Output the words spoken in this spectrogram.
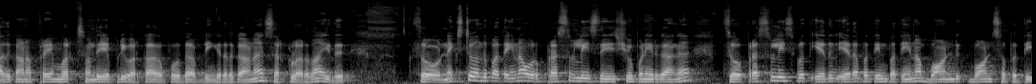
அதுக்கான ஃப்ரேம் ஒர்க்ஸ் வந்து எப்படி ஒர்க் ஆக போகுது அப்படிங்கிறதுக்கான சர்க்குலர் தான் இது. ஸோ நெக்ஸ்ட் வந்து பார்த்தீங்கன்னா ஒரு ப்ரெஸ் ரிலீஸ் இஷ்யூ பண்ணியிருக்காங்க. ஸோ ப்ரெஸ் ரிலீஸ் பற்றி எது எதை பற்றின்னு பார்த்தீங்கன்னா பாண்டு பாண்ட்ஸை பற்றி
